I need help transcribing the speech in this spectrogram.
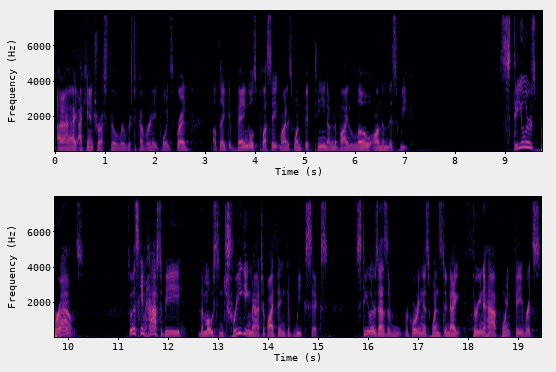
I, I, can't trust Phil Rivers to cover an eight point spread. I'll take Bengals plus eight minus one fifteen. I'm going to buy low on them this week. Steelers Browns. So this game has to be the most intriguing matchup I think of Week Six. Steelers, as of recording this Wednesday night, three and a half point favorites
